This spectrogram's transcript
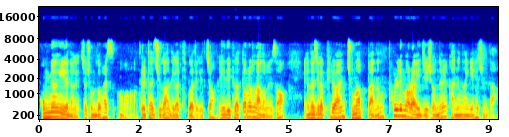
공명이 일어나겠죠. 좀 더 활성, 어, 델타 G가 네가티브가 되겠죠. ADP가 떨어져 나가면서 에너지가 필요한 중합 반응 폴리머라이제이션을 가능하게 해준다.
